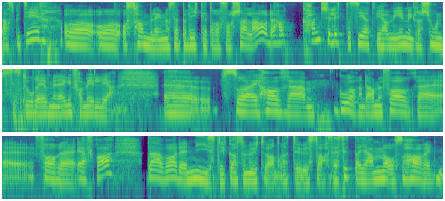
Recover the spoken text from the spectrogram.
perspektiv og, og, og sammenligne og se på likheter og forskjeller. Og det har kanskje litt å si at vi har mye migrasjonshistorie i min egen familie. Eh, så jeg har eh, gården der min far, eh, far er fra. Der var det ni stykker som utvandret til USA. Så jeg sitter hjemme og så har jeg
